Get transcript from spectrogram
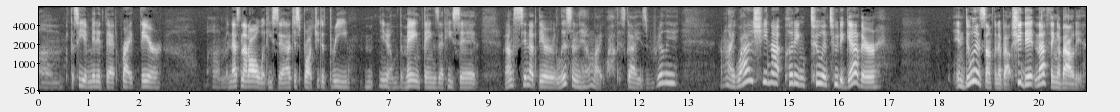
Um, because he admitted that right there. Um, and that's not all what he said. I just brought you the three, you know, the main things that he said. And I'm sitting up there listening to him. I'm like, wow, this guy is really. I'm like, why is she not putting two and two together and doing something about. It. She did nothing about it.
